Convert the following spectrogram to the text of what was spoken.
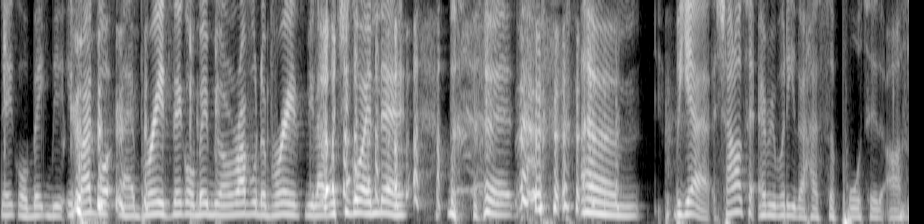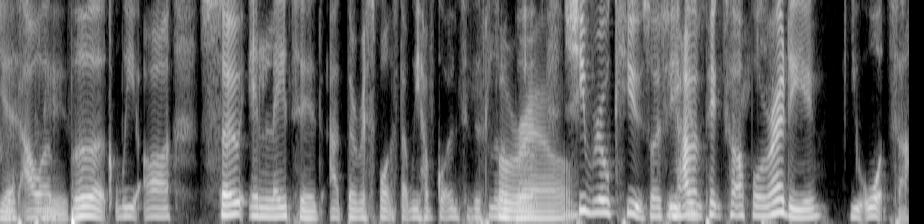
they gonna make me if I got like braids, they gonna make me unravel the braids. Be like, what you got in there? But, um, but yeah, shout out to everybody that has supported us with our please. book. We are so elated at the response that we have gotten to this little For book. real. She real cute. So if She you haven't picked her up already, you ought to.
